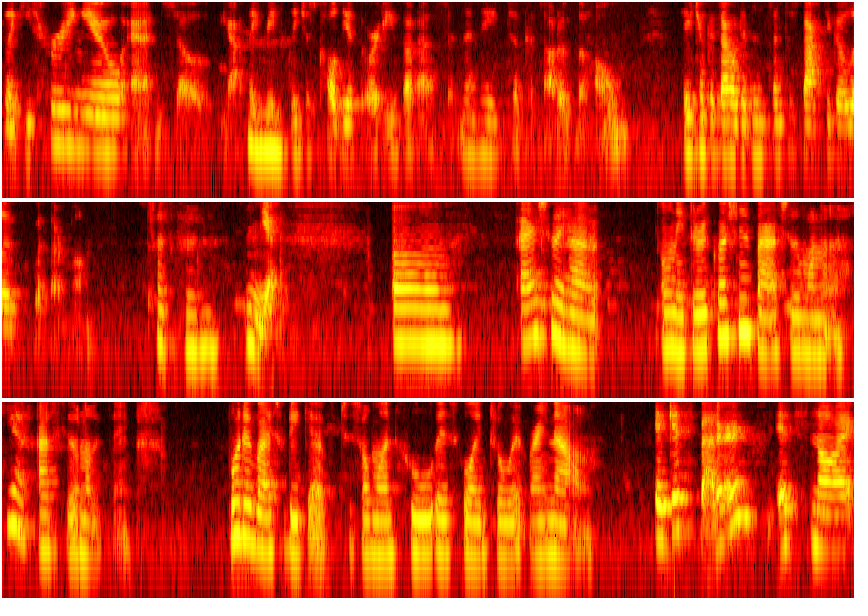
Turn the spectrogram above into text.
like he's hurting you. And so yeah, they Mhm. basically just called the authorities on us, and then they took us out of the home. They took us out and then sent us back to go live with our mom. That's good. Yeah. Um, I actually had only three questions, but I actually want to Yeah. ask you another thing. What advice would you give to someone who is going through it right now? It gets better. It's not,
